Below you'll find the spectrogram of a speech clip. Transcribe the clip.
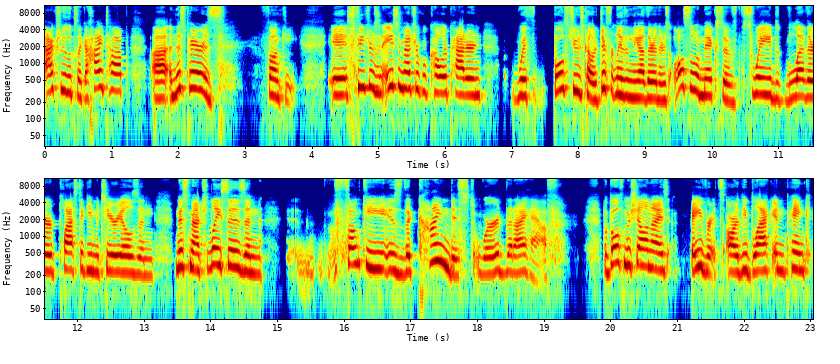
actually looks like a high top, uh, and this pair is funky. It features an asymmetrical color pattern with both shoes colored differently than the other. There's also a mix of suede, leather, plasticky materials, and mismatched laces, and uh, funky is the kindest word that I have. But both Michelle and I's favorites are the black and pink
